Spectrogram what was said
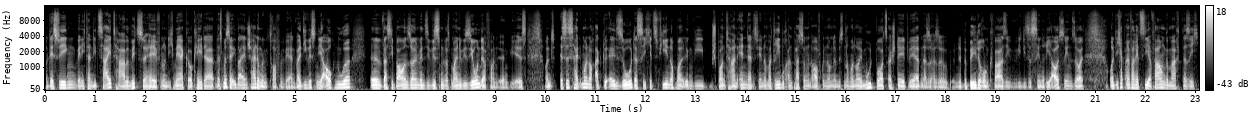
Und deswegen, wenn ich dann die Zeit habe, mitzuhelfen und ich merke, okay, da, es müssen ja überall Entscheidungen getroffen werden, weil die wissen ja auch nur, äh, was sie bauen sollen, wenn sie wissen, was meine Vision davon irgendwie ist. Und es ist halt immer noch aktuell so, dass sich jetzt viel nochmal irgendwie spontan ändert. Es werden nochmal Drehbuchanpassungen aufgenommen, da müssen nochmal neue Moodboards erstellt werden, also, also eine Bebilderung quasi, wie diese Szenerie aussehen soll. Und ich habe einfach jetzt die Erfahrung gemacht, dass ich,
